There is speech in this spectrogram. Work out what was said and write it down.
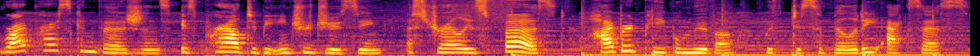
Right Price Conversions is proud to be introducing Australia's first hybrid people mover with disability access.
